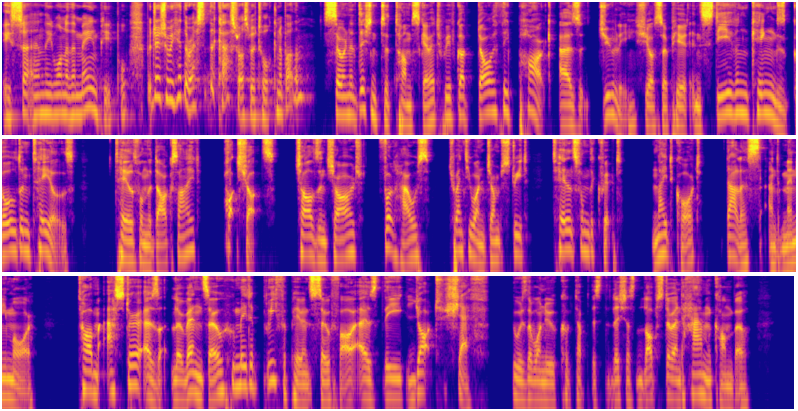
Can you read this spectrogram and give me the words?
he's certainly one of the main people. But Joe, should we hear the rest of the cast whilst we're talking about them? So, in addition to Tom Skerritt, we've got Dorothy Parke as Julie. She also appeared in Stephen King's Golden Tales, Tales from the Dark Side, Hot Shots, Charles in Charge, Full House, 21 Jump Street, Tales from the Crypt, Night Court, Dallas, and many more. Tom Astor as Lorenzo, who made a brief appearance so far as the yacht chef, who was the one who cooked up this delicious lobster and ham combo.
